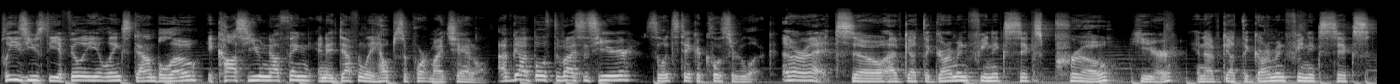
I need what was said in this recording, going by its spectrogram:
please use the affiliate links down below. It costs you nothing and it definitely helps support my channel. I've got both devices here, so let's take a closer look. All right, so I've got the Garmin Fenix 6 Pro here, and I've got the Garmin Fenix 6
